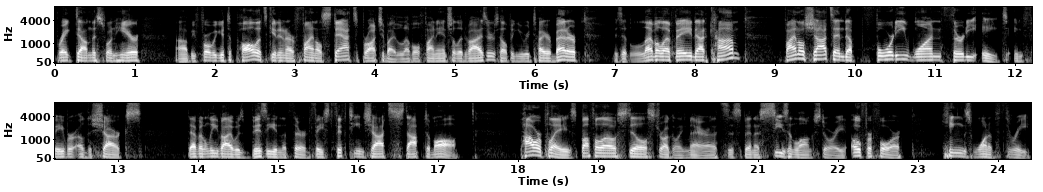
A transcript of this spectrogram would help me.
break down this one here. Uh, before we get to Paul, let's get in our final stats brought to you by Level Financial Advisors, helping you retire better. Visit levelfa.com. Final shots end up 41 38 in favor of the Sharks. Devon Levi was busy in the third, faced 15 shots, stopped them all. Power plays. Buffalo still struggling there. That's just been a season long story. 0 for 4. Kings 1 of 3.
